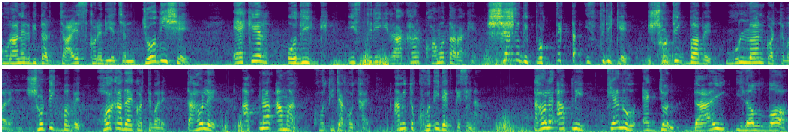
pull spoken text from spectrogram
কোরআনের ভিতর জায়েজ করে দিয়েছেন। যদি সে একের অধিক স্ত্রী রাখার ক্ষমতা রাখে, সে যদি প্রত্যেকটা স্ত্রীকে সঠিকভাবে মূল্যায়ন করতে পারে, সঠিকভাবে হক আদায় করতে পারে, তাহলে আপনার আমার ক্ষতিটা কোথায়? আমি তো ক্ষতি দেখতেছি না। তাহলে আপনি কেন একজন দায়ী ইলাল্লাহ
